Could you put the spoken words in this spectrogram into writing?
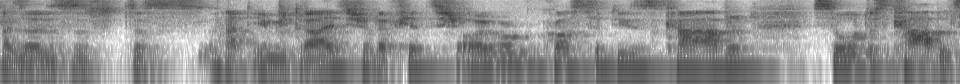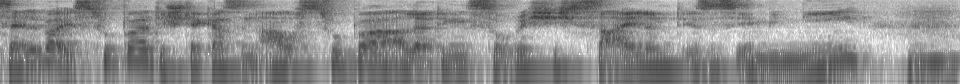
also das, ist, das, hat irgendwie 30 oder 40 Euro gekostet, dieses Kabel. So, das Kabel selber ist super, die Stecker sind auch super, allerdings so richtig silent ist es irgendwie nie. Mhm.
